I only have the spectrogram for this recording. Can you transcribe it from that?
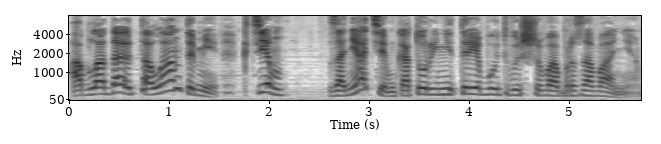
обладают талантами к тем занятиям, которые не требуют высшего образования.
